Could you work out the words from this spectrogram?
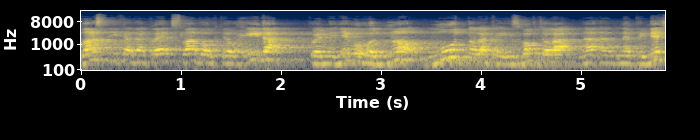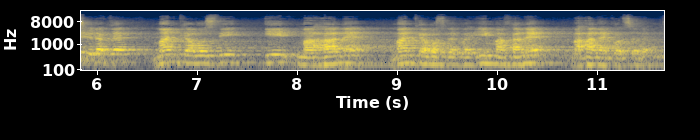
vlasnika, dakle, slabog teuhida, kojem je njegovo dno mutno, dakle, i zbog toga ne primjećuje, dakle, manjkavosti i mahane, manjkavosti, dakle, i mahane, mahane kod sebe.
